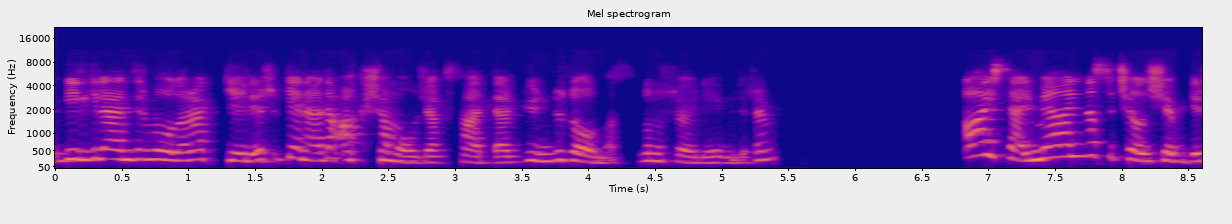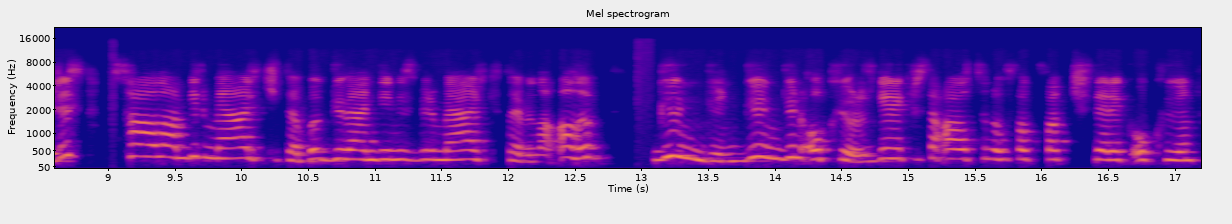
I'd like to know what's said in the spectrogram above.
bilgilendirme olarak gelir. Genelde akşam olacak saatler, gündüz olmaz. Bunu söyleyebilirim. Aysel, meal nasıl çalışabiliriz? Sağlam bir meal kitabı, güvendiğimiz bir meal kitabını alıp gün gün gün gün okuyoruz. Gerekirse altını ufak ufak çizerek okuyun,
